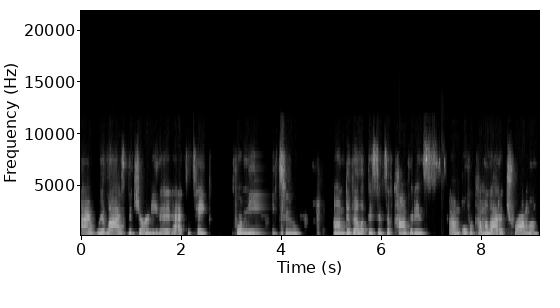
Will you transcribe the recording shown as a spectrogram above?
I realized the journey that it had to take for me to um, develop this sense of confidence, um, overcome a lot of trauma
